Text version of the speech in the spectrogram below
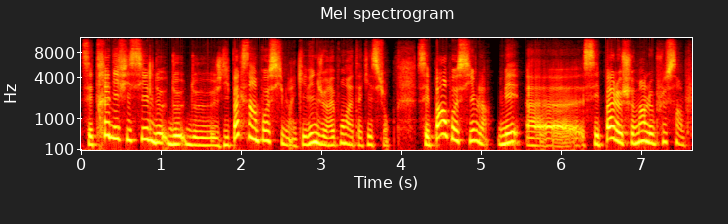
C'est très difficile de, de, de, Je dis pas que c'est impossible, hein, Kevin, je vais répondre à ta question. C'est pas impossible, mais euh, c'est pas le chemin le plus simple.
